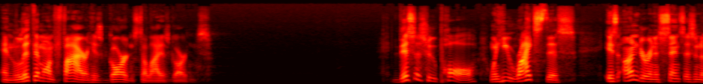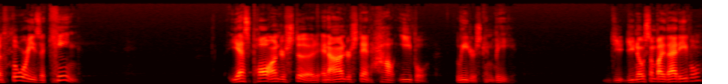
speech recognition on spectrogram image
and lit them on fire in his gardens to light his gardens. This is who Paul, when he writes this, is under, in a sense, as an authority, as a king. Yes, Paul understood, and I understand how evil leaders can be. Do you, do you know somebody that evil?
